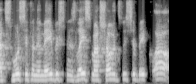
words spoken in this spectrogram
atzmusiv and the meibishtin is leis machshavet v'se beklal.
